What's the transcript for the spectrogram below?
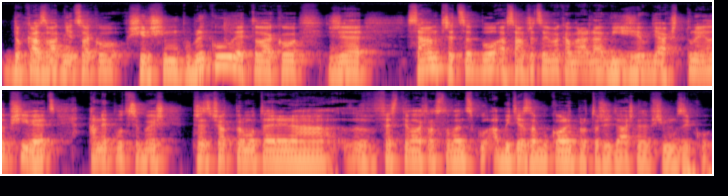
dokazovat něco jako širšímu publiku? Je to jako, že sám před sebou a sám před svýma kamaráda víš, že uděláš tu nejlepší věc a nepotřebuješ přesvědčovat promotéry na festivalech na Slovensku, aby tě zabukovali, protože děláš nejlepší muziku.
